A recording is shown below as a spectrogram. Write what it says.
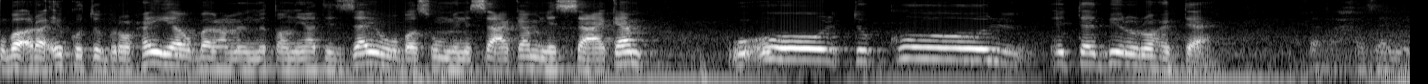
وبقرأ إيه كتب روحية وبعمل ميطانيات إزاي وبصوم من الساعة كام للساعة كام. وقلت كل التدبير الروحي بتاعي. فتح خزائنه.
